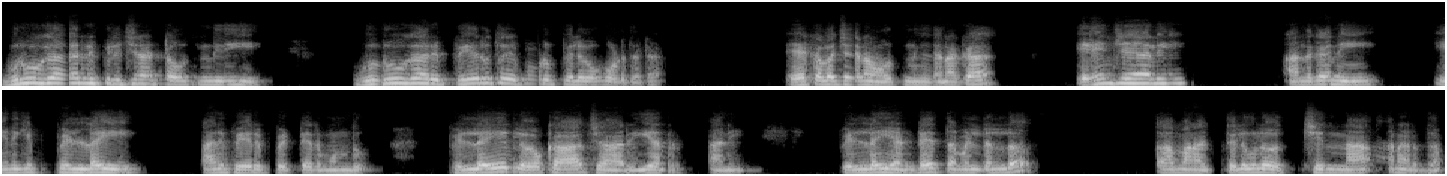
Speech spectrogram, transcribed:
గురువు గారిని పిలిచినట్టు అవుతుంది గురువు గారి పేరుతో ఎప్పుడు పిలవకూడదట. ఏకవచనం అవుతుంది గనక ఏం చేయాలి? అందుకని ఈయనకి పెళ్ళై అని పేరు పెట్టారు ముందు. పిళ్ళై లోకాచార్యర్ అని పిళ్ళై అంటే తమిళంలో మన తెలుగులో చిన్న అని అర్థం.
